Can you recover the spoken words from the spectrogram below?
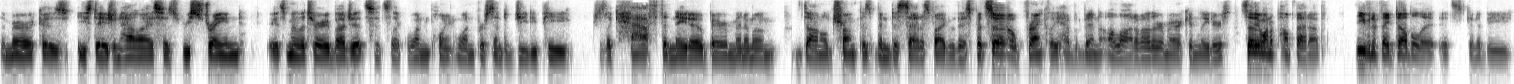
America's East Asian allies has restrained its military budgets. It's like 1.1 percent of GDP, which is like half the NATO bare minimum. Donald Trump has been dissatisfied with this, but so frankly have been a lot of other American leaders. So they want to pump that up. Even if they double it, it's going to be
